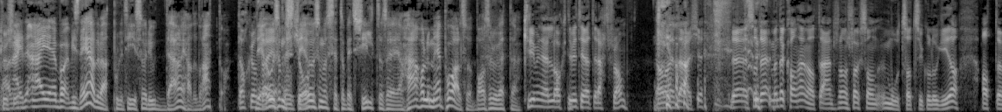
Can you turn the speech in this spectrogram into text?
Ja, nei, nei, hvis jeg hadde vært politi, så er det jo der jeg hadde dratt. da. Det er det er, jo som, det er jo som å sette opp et skilt og si ja, 'her holder vi på', altså. Bare så du vet det. kriminell aktivitet rett fram. Ja, nei, det er ikke det, så det, Men det kan hende at det er en sånn slags sånn motsatt psykologi. da, At de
